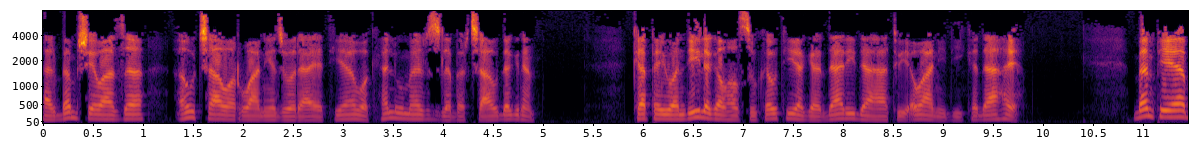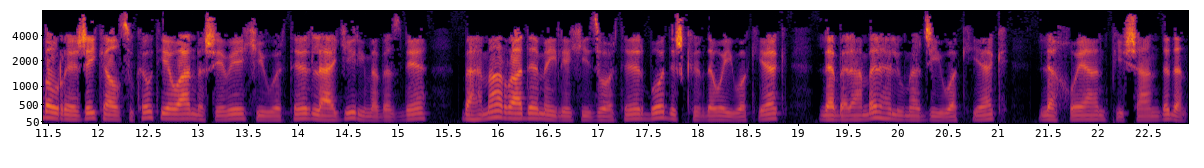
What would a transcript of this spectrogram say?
هەر بەم شێوازە ئەو چاوەڕوانییە جۆرایەتییە وەک هەل و مەرج لە بەر چاو دەگرن کە پەیوەندیی لەگەڵ هەڵسوکەوتی ئەگەرداری داهاتووی ئەوانی دیکەدا هەیە. بەم پێیە بەو ڕێژەی کە هەڵسوکەوتی ئەوان بە شێوەیەکی ورتر لاگیری مەبەست بێ، بە هەمان ڕادە مەیلێکی زۆرتر بۆ دژکردەوەی وەک یەک لە بەرامبەر هەل و مەرجی وەک یەک لە خۆیان پیشان دەدەن.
